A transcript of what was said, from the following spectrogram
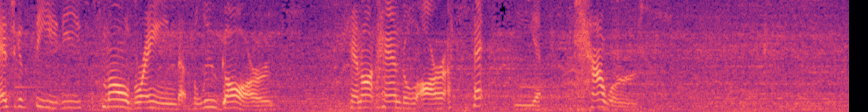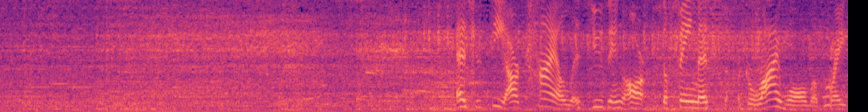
As you can see, these small-brained blue guards cannot handle our sexy powers. As you can see, our Kyle is using our the famous drywall break.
